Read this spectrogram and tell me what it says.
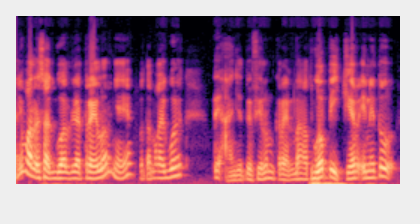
Ini pada saat gua lihat trailernya ya, pertama kali gua lihat, eh anjir tuh film keren banget. Gua pikir ini tuh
